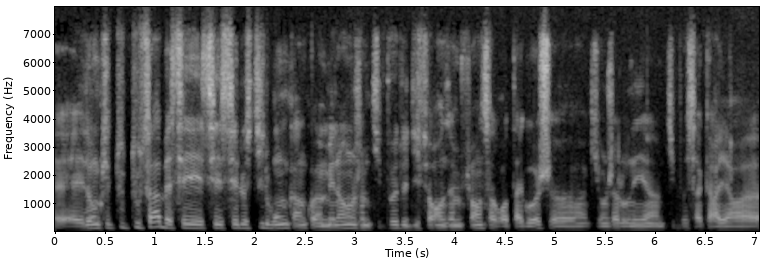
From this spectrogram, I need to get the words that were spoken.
Et donc tout, tout ça, ben, c'est le style Wonk, quoi, un mélange un petit peu de différentes influences à droite à gauche qui ont jalonné un petit peu sa carrière,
